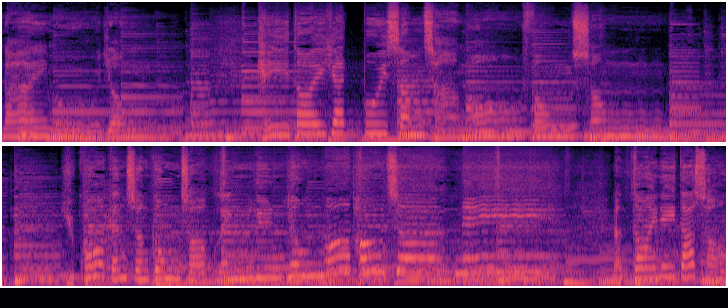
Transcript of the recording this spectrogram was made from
奶沒用？期待一杯深茶我奉送。如果緊張工作凌亂，用我抱着你，難代你打掃，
